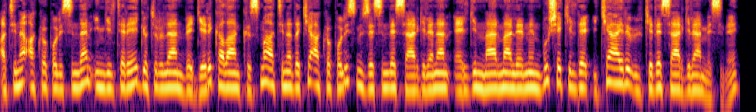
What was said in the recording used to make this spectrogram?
Atina Akropolisi'nden İngiltere'ye götürülen ve geri kalan kısmı Atina'daki Akropolis Müzesi'nde sergilenen Elgin mermerlerinin bu şekilde iki ayrı ülkede sergilenmesini,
